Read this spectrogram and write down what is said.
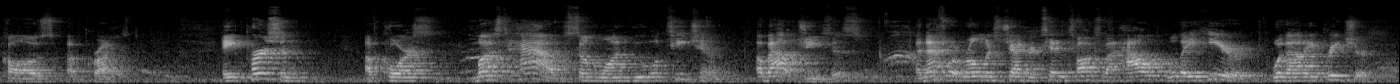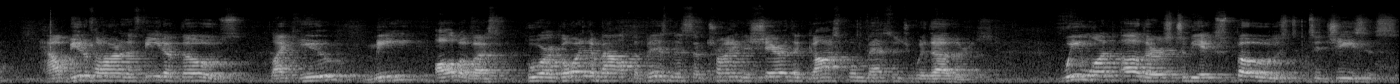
cause of Christ. A person, of course, must have someone who will teach him about Jesus. And that's what Romans chapter 10 talks about. How will they hear without a preacher? How beautiful are the feet of those like you, me, all of us who are going about the business of trying to share the gospel message with others. We want others to be exposed to Jesus.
